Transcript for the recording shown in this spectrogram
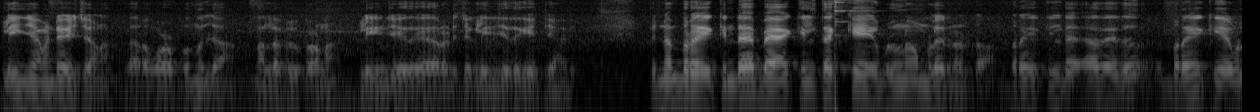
ക്ലീൻ ചെയ്യാൻ വേണ്ടി അഴിച്ചാണ്. വേറെ കുഴപ്പമൊന്നുമില്ല. നല്ല ഫിൽട്ടറാണ് ക്ലീൻ ചെയ്ത് എയർ അടിച്ച് ക്ലീൻ ചെയ്ത് കയറ്റിയാൽ മതി. പിന്നെ ബ്രേക്കിന്റെ ബാക്കിലത്തെ കേബിളിന് കംപ്ലൈന്റ് കിട്ടാം ബ്രേക്കിന്റെ അതായത് ബ്രേക്ക് കേബിൾ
